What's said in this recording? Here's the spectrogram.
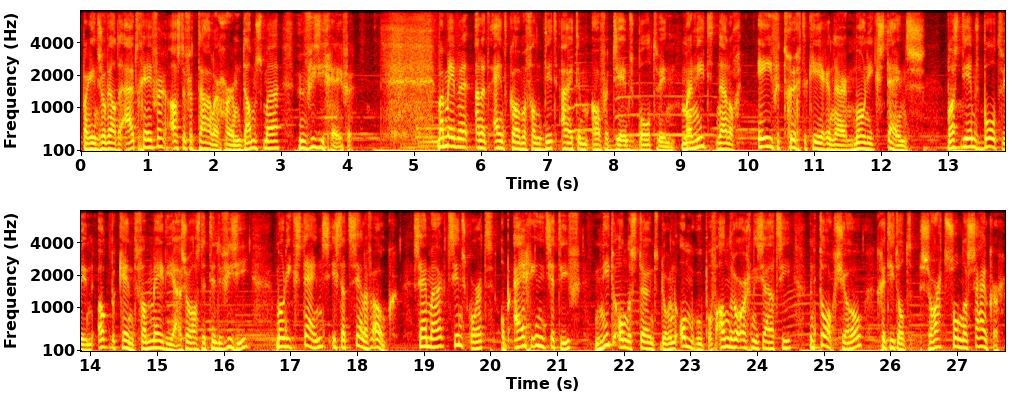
waarin zowel de uitgever als de vertaler Harm Damsma hun visie geven. Waarmee we aan het eind komen van dit item over James Baldwin. Maar niet na nog even terug te keren naar Monique Steins. Was James Baldwin ook bekend van media zoals de televisie? Monique Steins is dat zelf ook. Zij maakt sinds kort op eigen initiatief, niet ondersteund door een omroep of andere organisatie, een talkshow getiteld Zwart zonder suiker.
